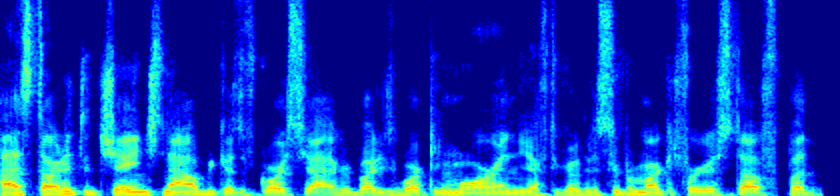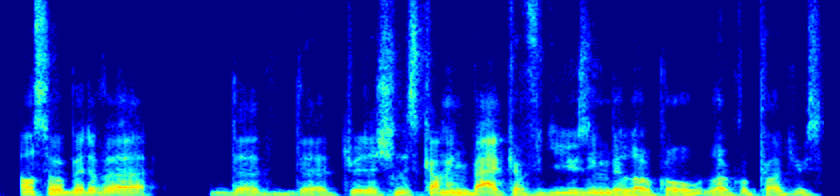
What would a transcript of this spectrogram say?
Has started to change now because of course yeah everybody's working more and you have to go to the supermarket for your stuff but also a bit of a the the tradition is coming back of using the local local produce.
